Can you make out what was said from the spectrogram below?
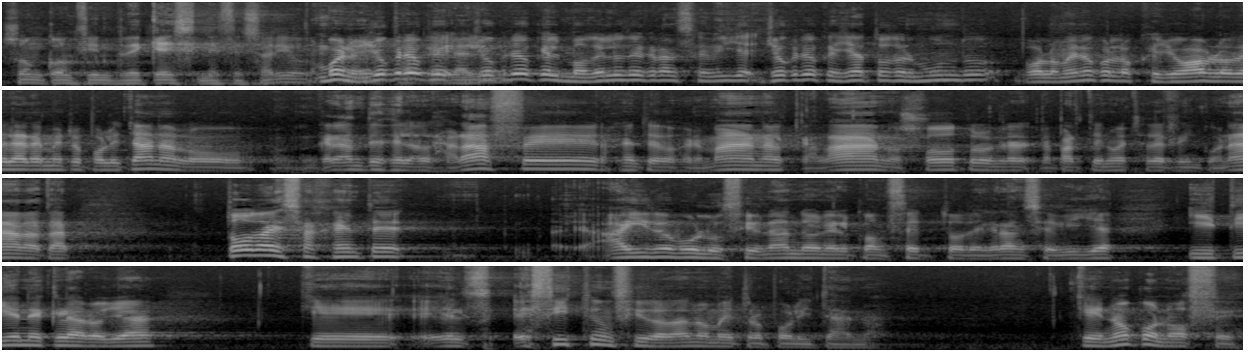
son conscientes de que es necesario? Bueno, yo creo que, yo creo que el modelo de Gran Sevilla, yo creo que ya todo el mundo, por lo menos con los que yo hablo del área metropolitana, los grandes del Aljarafe, la gente de Dos Hermanas, Alcalá, nosotros, la, parte nuestra de Rinconada, tal, toda esa gente ha ido evolucionando en el concepto de Gran Sevilla y tiene claro ya que existe un ciudadano metropolitano que no conoce,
